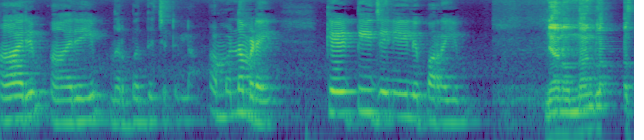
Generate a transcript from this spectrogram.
ആരും ആരെയും നിർബന്ധിച്ചിട്ടില്ല. നമ്മുടെ കെ ടി ജലീൽ പറയും. ഞാൻ ഒന്നാം ക്ലാസ്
